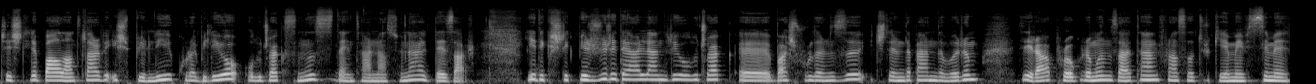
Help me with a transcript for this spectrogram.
çeşitli bağlantılar ve işbirliği kurabiliyor olacaksınız de Internasyonel Dezar. 7 kişilik bir jüri değerlendiriyor olacak. Ee, başvurularınızı içlerinde ben de varım. Zira programın zaten Fransa'da Türkiye mevsimi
